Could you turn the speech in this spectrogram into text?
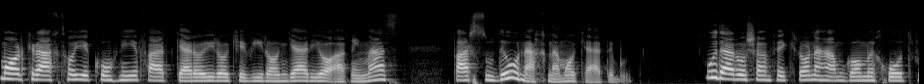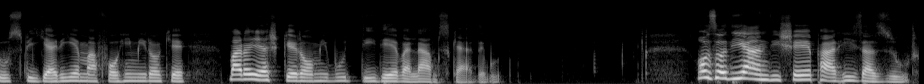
مارک رخت های کهنه فردگرایی را که ویرانگر یا عقیم است فرسوده و نخنما کرده بود. او در روشنفکران همگام خود روسبیگری مفاهیمی را که برایش گرامی بود دیده و لمس کرده بود. آزادی اندیشه پرهیز از زور.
